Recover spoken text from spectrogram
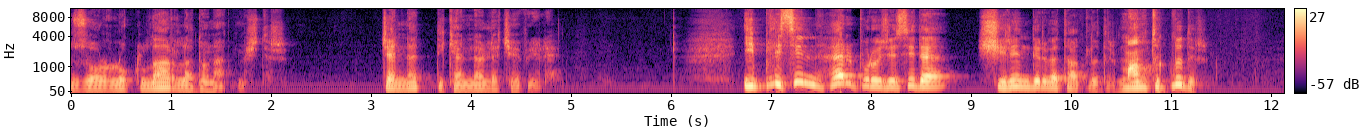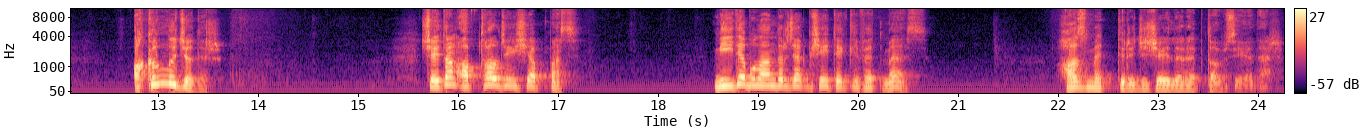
zorluklarla donatmıştır. Cennet dikenlerle çevrili. İblisin her projesi de şirindir ve tatlıdır, mantıklıdır. Akıllıcadır. Şeytan aptalca iş yapmaz. Mide bulandıracak bir şey teklif etmez. Hazmettirici şeyler hep tavsiye eder.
